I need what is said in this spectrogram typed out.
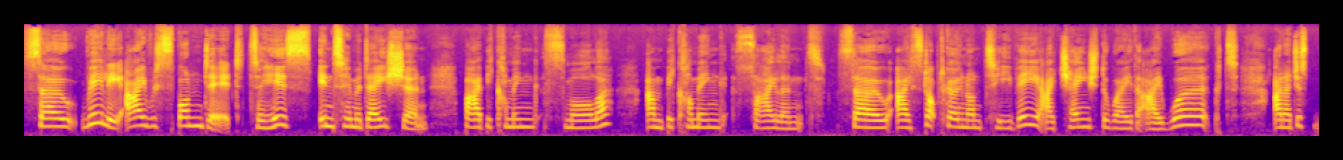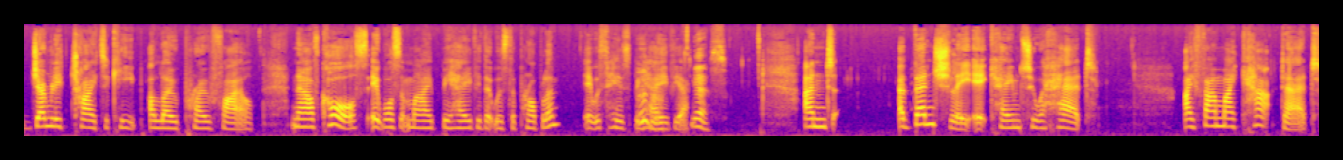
So, really, I responded to his intimidation by becoming smaller and becoming silent. So, I stopped going on TV, I changed the way that I worked, and I just generally tried to keep a low profile. Now, of course, it wasn't my behaviour that was the problem, it was his mm-hmm. behaviour. Mm-hmm. Yes. And eventually, it came to a head. I found my cat dead,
